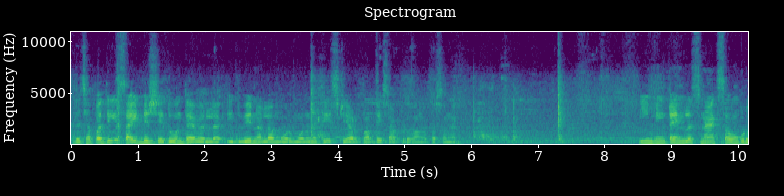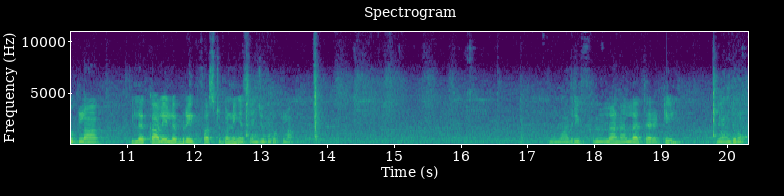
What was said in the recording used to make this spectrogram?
இந்த சப்பாத்திக்கு சைட் டிஷ் எதுவும் தேவையில்லை. இதுவே நல்லா மொறு மொறுன்னு டேஸ்டியாக இருக்கும். அப்படியே சாப்பிடுவாங்க பசங்க. ஈவினிங் டைமில் ஸ்நாக்ஸாகவும் கொடுக்கலாம். இல்லை காலையில் பிரேக்ஃபாஸ்ட்டுக்கும் நீங்கள் செஞ்சு கொடுக்கலாம். இந்த மாதிரி ஃபுல்லாக நல்லா திரட்டி வெந்துடும்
